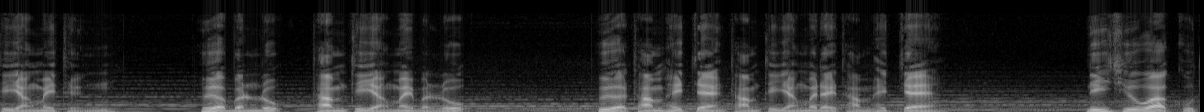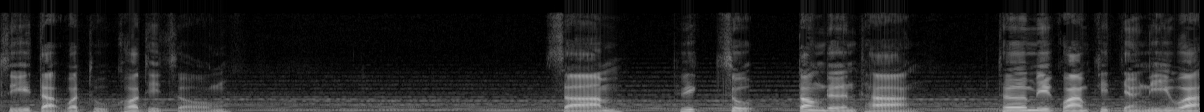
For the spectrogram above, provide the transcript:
ที่ยังไม่ถึง เพื่อบรรลุธรรมที่ยังไม่บรรลุ พื่อทำให้แจ้งธรรมที่ยังไม่ได้ทำให้แจ้ง นี้ชื่อว่ากุศีตะวัตถุข้อที่สอง 3. ภิกษุต้องเดินทาง เธอมีความคิดอย่างนี้ว่า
